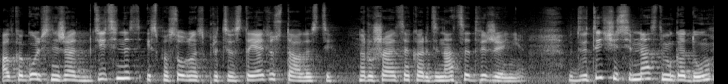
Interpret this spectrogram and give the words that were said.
Алкоголь снижает бдительность и способность противостоять усталости, нарушается координация движения. В 2017 году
